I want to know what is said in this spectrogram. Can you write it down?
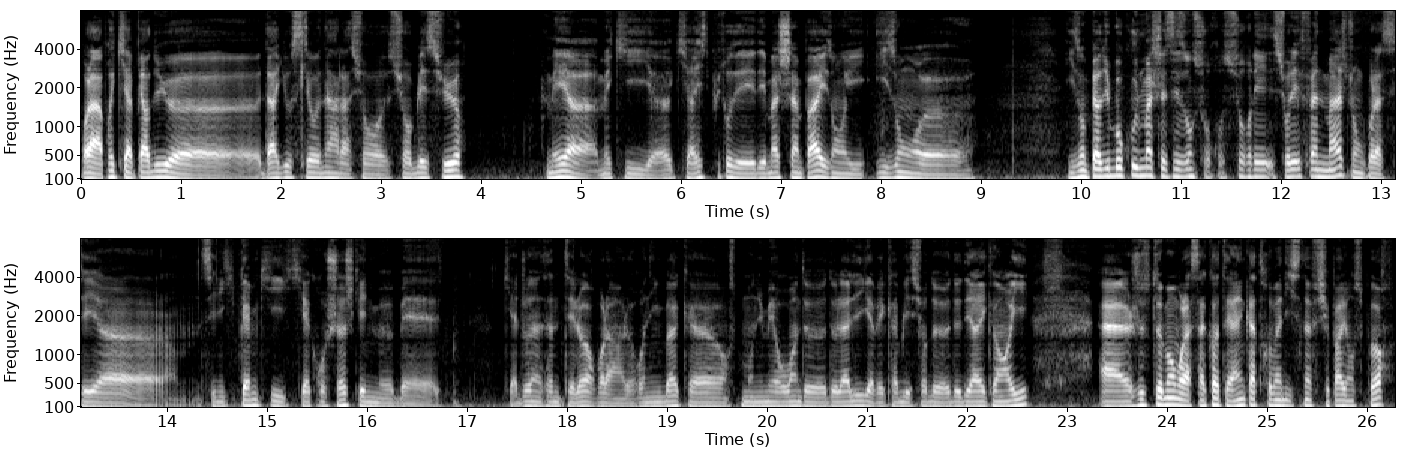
Voilà, après qui a perdu euh, Darius Leonard sur sur blessure, mais qui qui plutôt des, matchs sympas. Ils ont ils ont perdu beaucoup de matchs cette saison sur, les, fins de match. Donc voilà, c'est euh, une équipe quand même qui, qui accrocheuse, qui a, une, ben, qui a Jonathan Taylor, voilà, le running back euh, en ce moment numéro 1 de, la ligue avec la blessure de, de Derek Henry. Euh, justement, voilà, sa cote est 1,99 chez Parion Sport.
